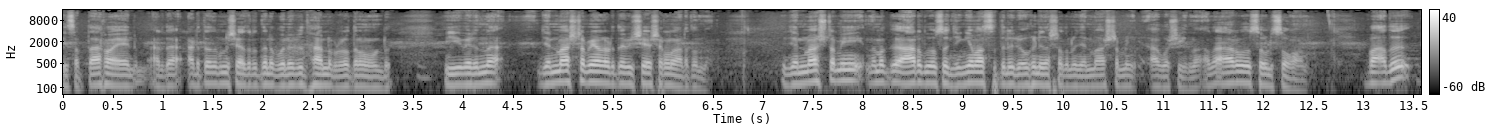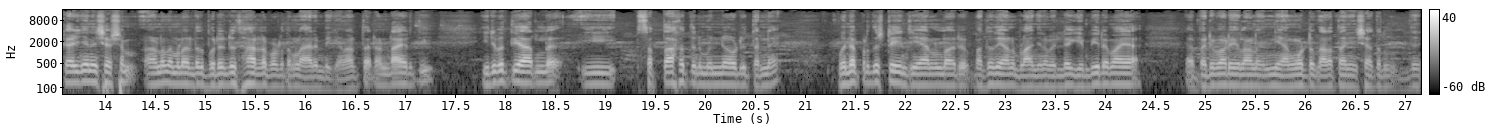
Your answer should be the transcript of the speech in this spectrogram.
ഈ സപ്താഹമായാലും അടുത്ത അടുത്ത നമ്മുടെ ക്ഷേത്രത്തിന്റെ പുനരുദ്ധാരണ പ്രവർത്തനങ്ങളുണ്ട്. ഈ വരുന്ന ജന്മാഷ്ടമിയാണ് അടുത്ത വിശേഷങ്ങൾ നടത്തുന്നത് ജന്മാഷ്ടമി നമുക്ക് ആറ് ദിവസം ചിങ്ങമാസത്തിൽ രോഹിണി നക്ഷത്രം ജന്മാഷ്ടമി ആഘോഷിക്കുന്നത് അത് ആറ് ദിവസം ഉത്സവമാണ്. അപ്പോൾ അത് കഴിഞ്ഞതിന് ശേഷം ആണ് നമ്മൾ അതിന്റെ പുനരുദ്ധാരണ പ്രവർത്തനങ്ങൾ ആരംഭിക്കുന്നത്. അടുത്ത രണ്ടായിരത്തി ഇരുപത്തിയാറിൽ ഈ സപ്താഹത്തിന് മുന്നോടി തന്നെ പുനഃപ്രതിഷ്ഠയും ചെയ്യാനുള്ള ഒരു പദ്ധതിയാണ് പ്ലാൻ ചെയ്യുന്നത്. വലിയ ഗംഭീരമായ പരിപാടികളാണ് ഇനി അങ്ങോട്ട് നടത്താൻ ഈ ക്ഷേത്രത്തിൽ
